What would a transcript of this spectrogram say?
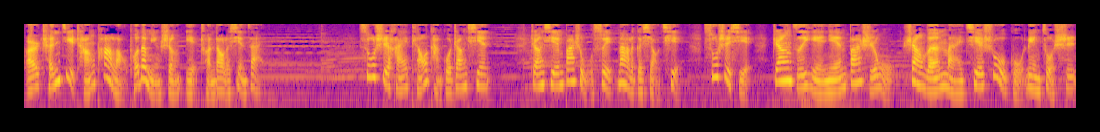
而陈继常怕老婆的名声也传到了现在。苏轼还调侃过张先，张先八十五岁纳了个小妾，苏轼写张子也年八十五，上闻买妾数股，令作诗。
